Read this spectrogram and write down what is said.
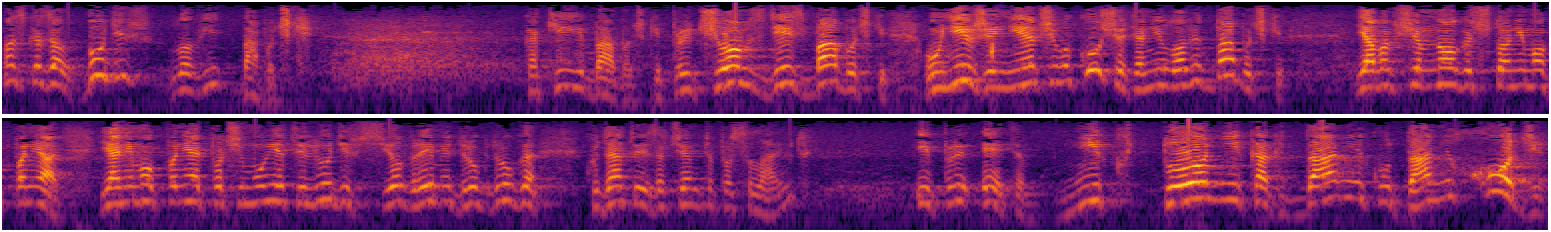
Он сказал, будешь ловить бабочки. Какие бабочки? Причем здесь бабочки? У них же нечего кушать, они ловят бабочки. Я вообще много что не мог понять. Я не мог понять, почему эти люди все время друг друга куда-то и зачем-то посылают. И при этом никто никогда никуда не ходит.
